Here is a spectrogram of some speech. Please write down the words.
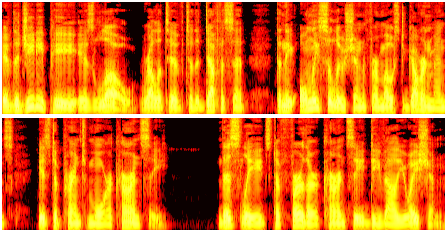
If the GDP is low relative to the deficit, then the only solution for most governments is to print more currency. This leads to further currency devaluation.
